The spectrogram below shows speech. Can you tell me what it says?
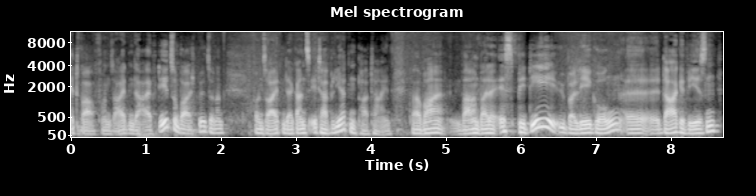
etwa von Seiten der AfD zum Beispiel, sondern von Seiten der ganz etablierten Parteien. Da war, waren bei der SPD Überlegungen äh, da gewesen,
